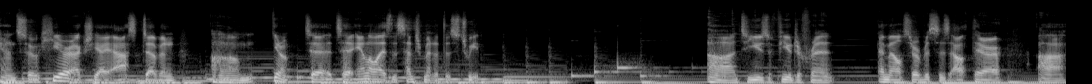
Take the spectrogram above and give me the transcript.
And so here, actually, I asked Devin, um, you know, to, to analyze the sentiment of this tweet, uh, to use a few different ML services out there uh,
